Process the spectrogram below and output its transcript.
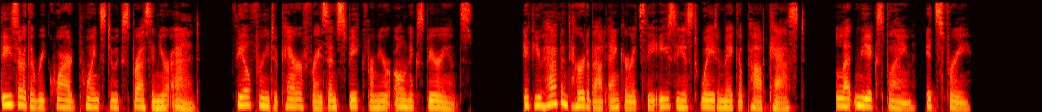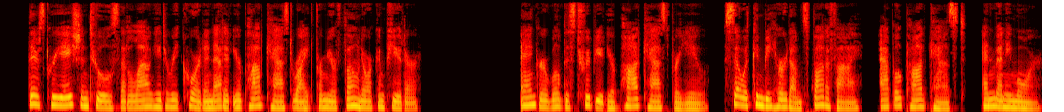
These are the required points to express in your ad. Feel free to paraphrase and speak from your own experience. If you haven't heard about Anchor, it's the easiest way to make a podcast. Let me explain. It's free. There's creation tools that allow you to record and edit your podcast right from your phone or computer. Anchor will distribute your podcast for you, so it can be heard on Spotify, Apple Podcast, and many more.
